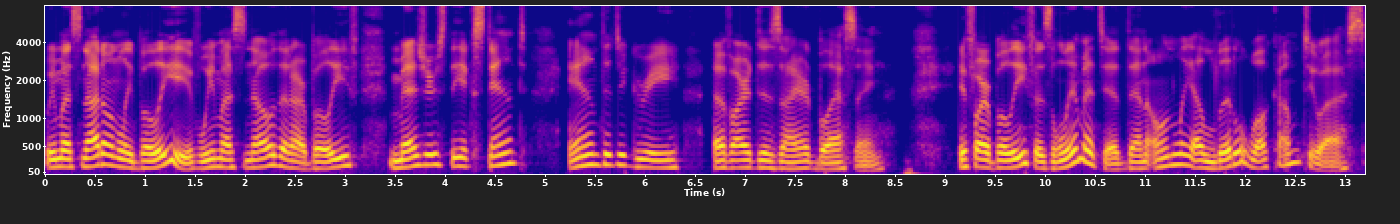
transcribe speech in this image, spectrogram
We must not only believe, we must know that our belief measures the extent and the degree of our desired blessing. If our belief is limited, then only a little will come to us,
